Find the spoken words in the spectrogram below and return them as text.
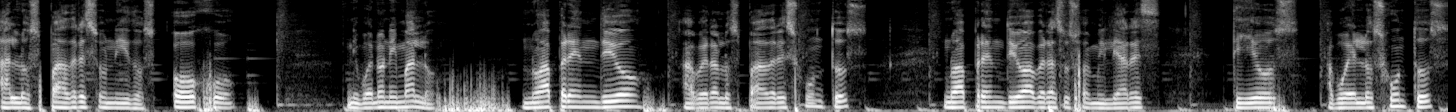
a los padres unidos. Ojo, ni bueno ni malo. No aprendió a ver a los padres juntos, no aprendió a ver a sus familiares, tíos, abuelos juntos,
